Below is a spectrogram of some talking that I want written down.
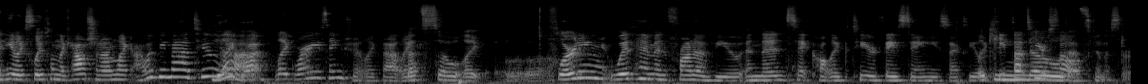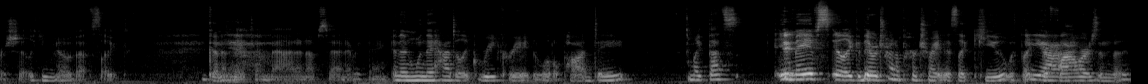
and he like sleeps on the couch, and I'm like, I would be mad too. Like, Yeah. why, like why are you saying shit like that? Like. that's so like ugh. Flirting with him in front of you and then say call like to your face saying he's sexy. Like, like you keep that to know yourself. that's gonna start shit. Like you know that's like gonna Yeah. make him mad and upset and everything. And then when they had to like recreate a little pod date, I'm like that's it, It- may have s- like they were trying to portray it as like cute with like Yeah. the flowers and the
